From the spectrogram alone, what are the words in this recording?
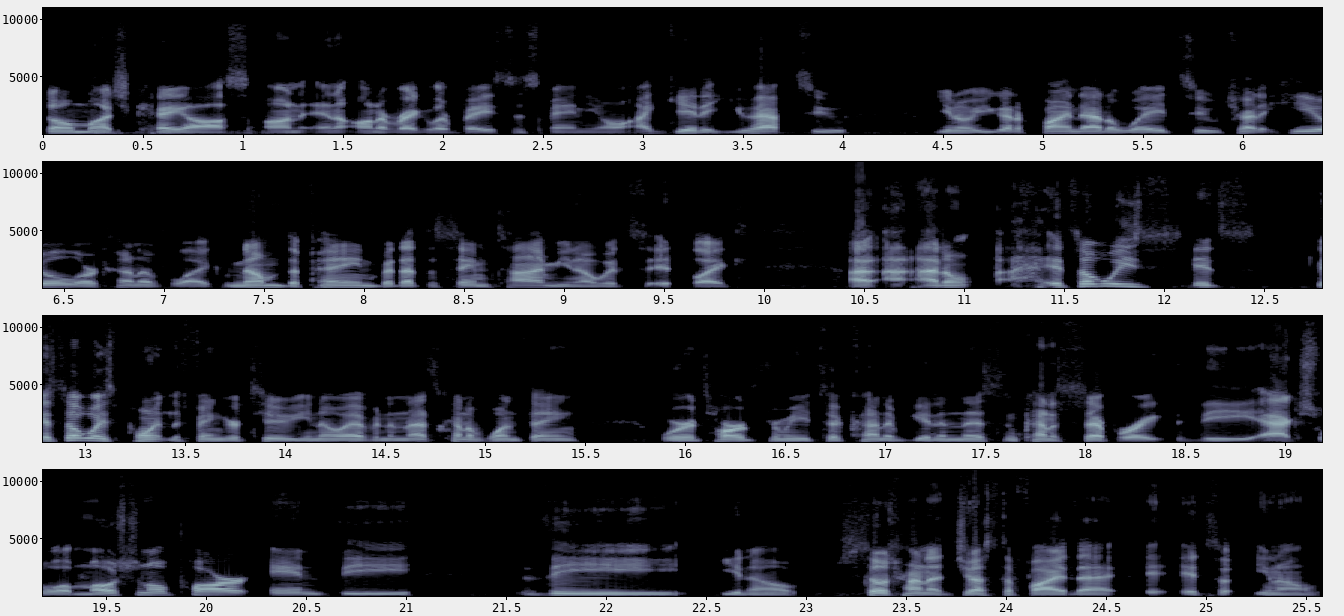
so much chaos on and on a regular basis man you know i get it. You have to you know you got to find out a way to try to heal or kind of like numb the pain but at the same time you know it's it's like I, I don't it's always it's it's always pointing the finger too, you know, Evan, and that's kind of one thing where it's hard for me to kind of get in this and kind of separate the actual emotional part and the the you know still trying to justify that it's you know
